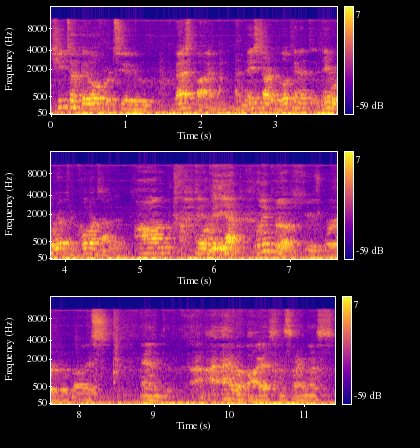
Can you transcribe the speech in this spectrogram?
she took it over to Best Buy and they started looking at it. They were ripping cords out of it. Um, let, me, yeah. let me put a huge word of advice, and I, I have a bias in saying this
